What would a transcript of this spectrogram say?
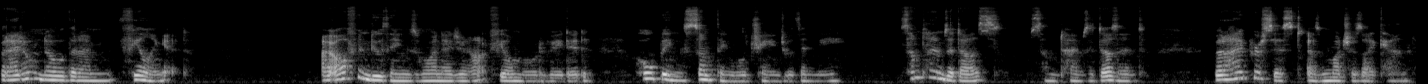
But I don't know that I'm feeling it. I often do things when I do not feel motivated, hoping something will change within me. Sometimes it does, sometimes it doesn't, but I persist as much as I can.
